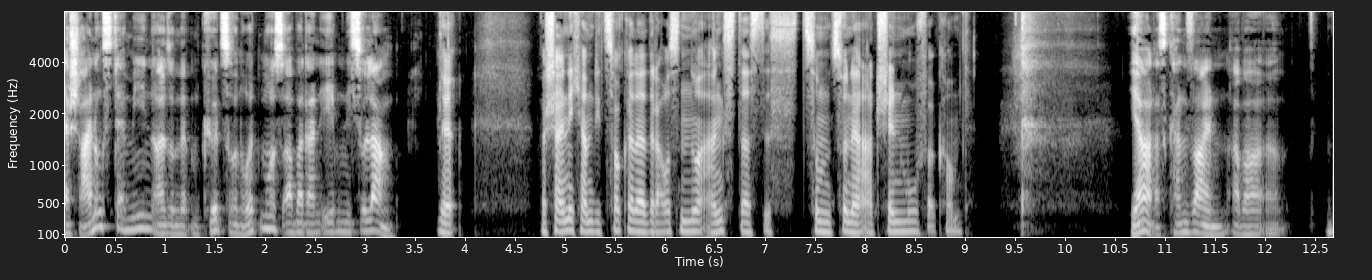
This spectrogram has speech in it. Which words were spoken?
Erscheinungsterminen, also mit einem kürzeren Rhythmus, aber dann eben nicht so lang. Ja. Wahrscheinlich haben die Zocker da draußen nur Angst, dass das zum, zu einer Art Shenmue kommt. Ja, das kann sein, aber äh,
